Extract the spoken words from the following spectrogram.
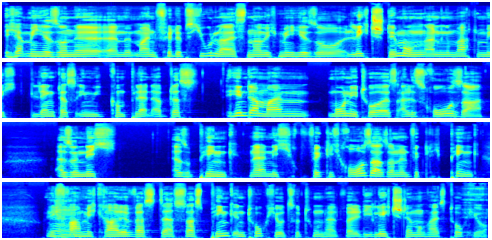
Ich habe mir hier so eine, äh, mit meinen Philips Hue-Leisten habe ich mir hier so Lichtstimmungen angemacht und mich lenkt das irgendwie komplett ab. Das hinter meinem Monitor ist alles rosa. Also nicht, also pink, ne? Nicht wirklich rosa, sondern wirklich pink. Und ich Mhm. frage mich gerade, was das, was Pink in Tokio zu tun hat, weil die Lichtstimmung heißt Tokio.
